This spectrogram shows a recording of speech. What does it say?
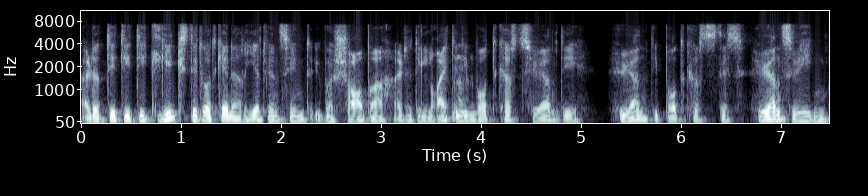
also die, die, die Klicks, die dort generiert werden, sind überschaubar. Also die Leute, die mhm. Podcasts hören, die hören die Podcasts des Hörens wegen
